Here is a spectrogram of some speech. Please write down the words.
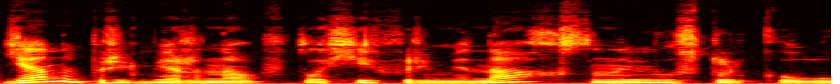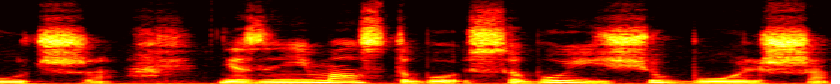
Я, например, на, в плохих временах становилась только лучше. Я занималась тобой, собой еще больше.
